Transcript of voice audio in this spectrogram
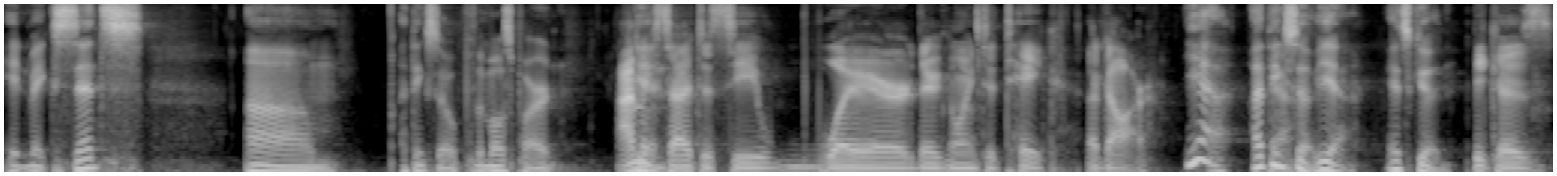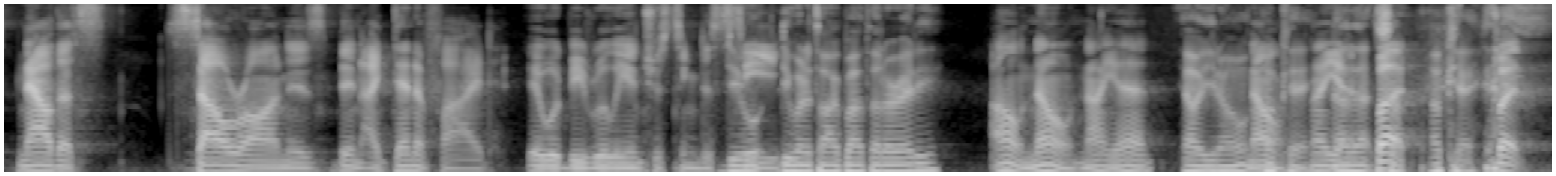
it makes sense. Um, I think so for the most part. I'm Again, excited to see where they're going to take Adar Yeah, I think Yeah. so. Yeah, it's good. because now that Sauron has been identified, it would be really interesting to Do see. you, do you want to talk about that already? oh no, not yet. Oh, you don't? No, okay. not yet. that- but okay. but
